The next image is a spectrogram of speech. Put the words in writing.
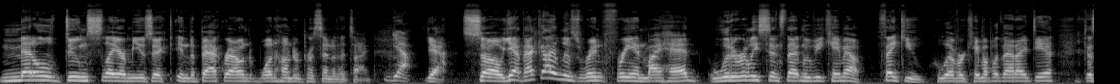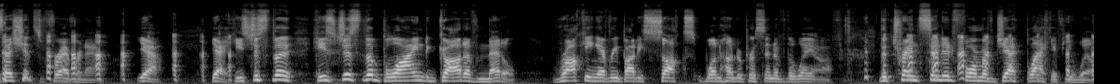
metal Doom Slayer music in the background one hundred percent of the time. Yeah. Yeah. So yeah, that guy lives rent free in my head literally since that movie came out. Thank you, whoever came up with that idea, because that shit's forever now. Yeah. Yeah. He's just the he's just the blind god of metal, rocking everybody's socks 100% of the way off. The transcended form of Jack Black, if you will.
